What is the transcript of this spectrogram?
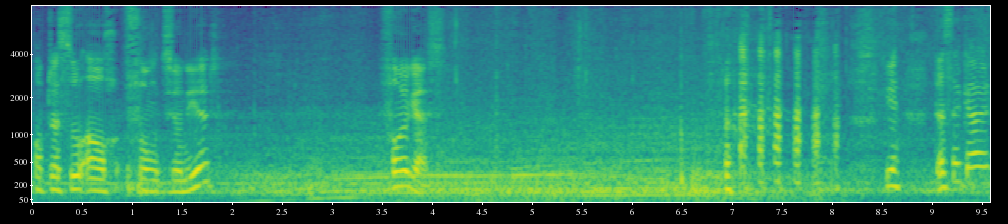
ob das so auch funktioniert. Vollgas. Hier, das ist ja geil.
